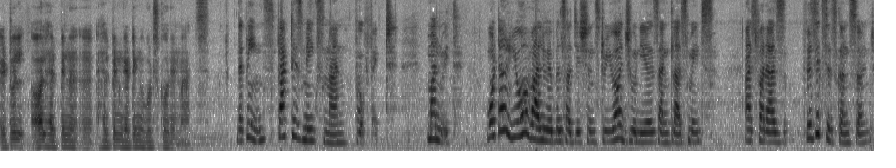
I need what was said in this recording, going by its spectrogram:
it will all help in uh, help in getting a good score in maths That means practice makes man perfect. Manvit, what are your valuable suggestions to your juniors and classmates as far as physics is concerned?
